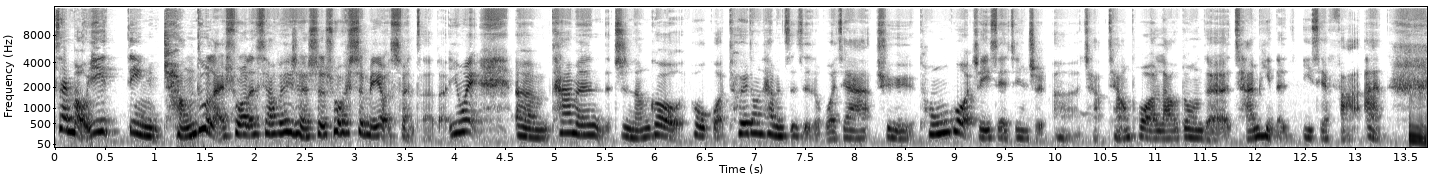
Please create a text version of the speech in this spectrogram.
在某一定程度来说呢，消费者是说是没有选择的，因为，嗯，他们只能够透过推动他们自己的国家去通过这一些禁止呃强强迫劳动的产品的一些法案，嗯。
